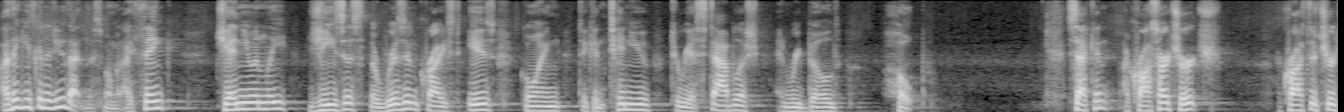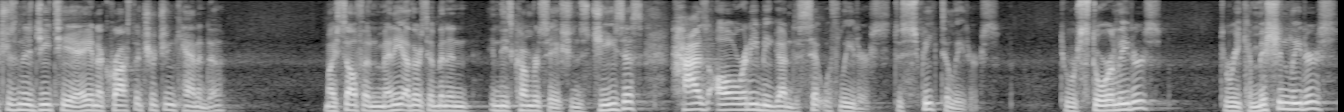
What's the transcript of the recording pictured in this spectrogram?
I think he's going to do that in this moment. I think genuinely Jesus, the risen Christ, is going to continue to reestablish and rebuild hope. Second, across our church, across the churches in the GTA, and across the church in Canada, myself and many others have been in, in these conversations. Jesus has already begun to sit with leaders, to speak to leaders, to restore leaders, to recommission leaders,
